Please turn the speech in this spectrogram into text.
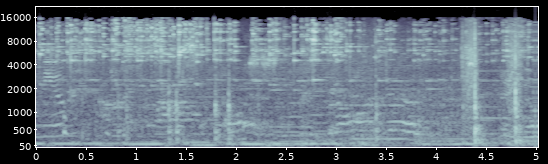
love you. There you go.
